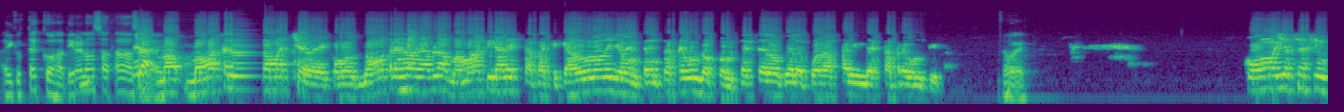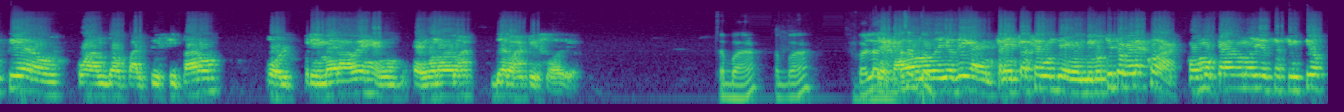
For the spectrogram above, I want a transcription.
Al que usted escoja, tírelo a Mira, va, vamos a hacerlo más chévere. Como dos o tres no han hablado, vamos a tirar esta para que cada uno de ellos en 30 segundos conteste lo que le pueda salir de esta preguntita. Okay cómo ellos se sintieron cuando participaron por primera vez en, en uno de los, de los episodios. Eso es bueno, eso es bueno. Que cada uno de ellos diga en 30 segundos, en el minutito que les coja, cómo cada uno de ellos se sintió.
